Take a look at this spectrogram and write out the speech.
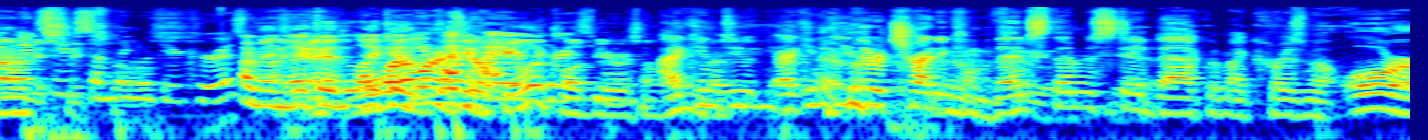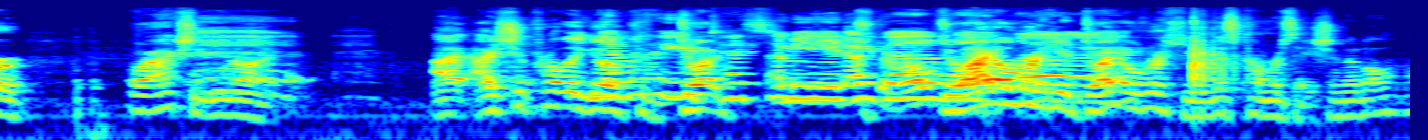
doesn't always do something with clothes. your charisma. I mean, they yeah. could Well, like what I a, wanna like do- a billy club charisma. you or something. I can but- do. I can either try to convince them to stay back with my charisma, or, or actually, you know, what? I I should probably You go. know Do I touching I mean, me, you'd have to roll. do I overhear? Do I overhear this conversation at all?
